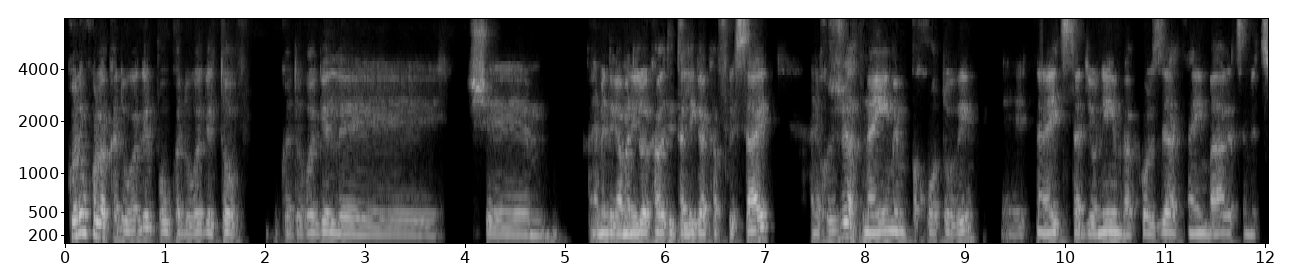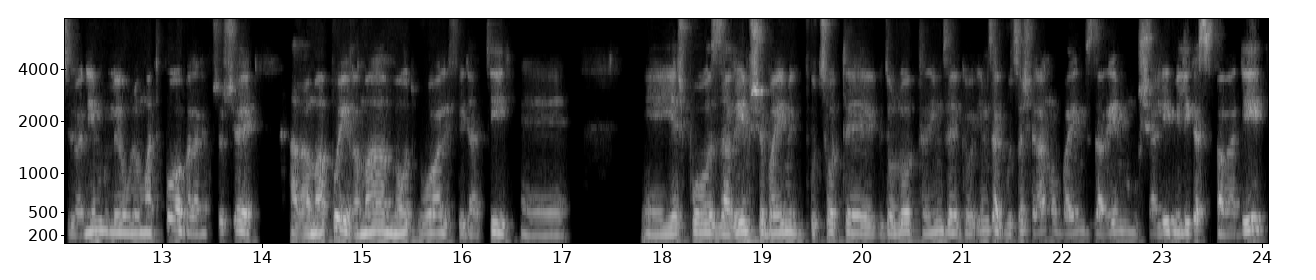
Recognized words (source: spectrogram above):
קודם כל, הכדורגל פה הוא כדורגל טוב, הוא כדורגל אה, ש... האמת, גם אני לא הכרתי את הליגה הקפריסאית, אני חושב שהתנאים הם פחות טובים, תנאי אצטדיונים והכל זה, התנאים בארץ הם מצוינים לעומת פה, אבל אני חושב שהרמה פה היא רמה מאוד גבוהה לפי דעתי. אה, אה, יש פה זרים שבאים מקבוצות אה, גדולות, אם זה, אם זה הקבוצה שלנו, באים זרים מושאלים מליגה ספרדית,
